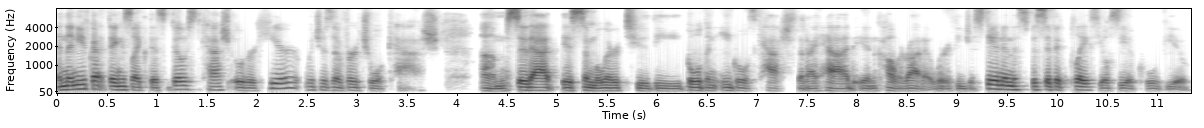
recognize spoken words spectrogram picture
And then you've got things like this ghost cache over here, which is a virtual cache. Um, so that is similar to the Golden Eagles cache that I had in Colorado, where if you just stand in a specific place, you'll see a cool view,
